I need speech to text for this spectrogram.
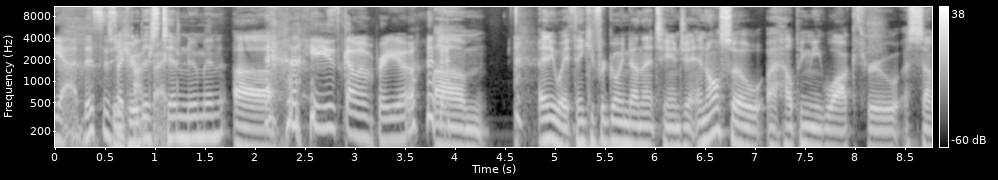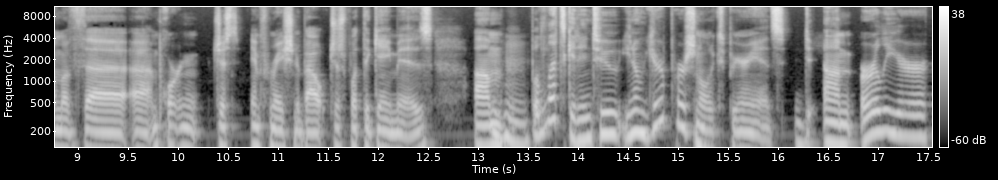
yeah. Yeah this is So you hear this. Tim Newman? Uh, He's coming for you. um, anyway, thank you for going down that tangent and also uh, helping me walk through some of the uh, important just information about just what the game is. Um, Mm-hmm. But let's get into you know your personal experience. D- um, earlier,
